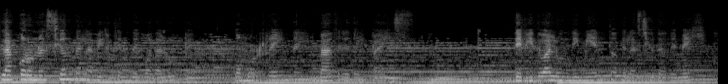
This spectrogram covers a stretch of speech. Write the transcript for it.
la coronación de la Virgen de Guadalupe como reina y madre del país. Debido al hundimiento de la Ciudad de México,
